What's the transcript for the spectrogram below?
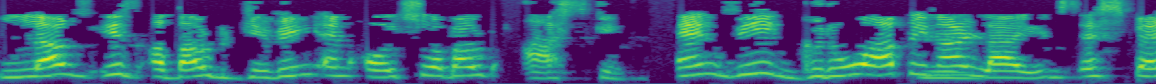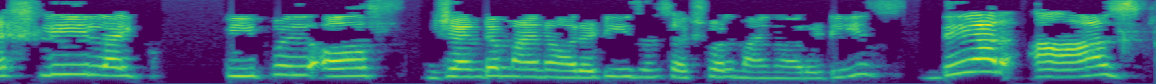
love is about giving and also about asking. And we grow up in our hmm. lives especially like people of gender minorities and sexual minorities they are asked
